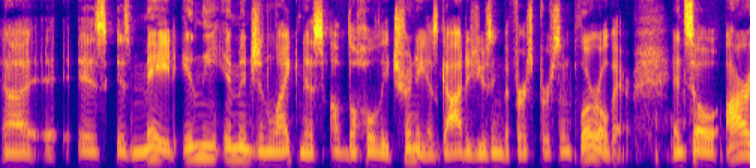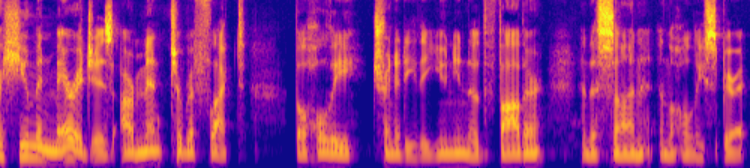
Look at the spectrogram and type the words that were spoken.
uh, is is made in the image and likeness of the Holy Trinity, as God is using the first person plural there. And so, our human marriages are meant to reflect the Holy Trinity, the union of the Father and the Son and the Holy Spirit.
